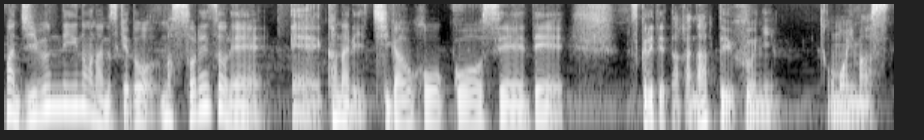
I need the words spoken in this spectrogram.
まあ、自分で言うのもなんですけど、まあ、それぞれ、えーかなり違う方向性で作れてたかなというふうに思います。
